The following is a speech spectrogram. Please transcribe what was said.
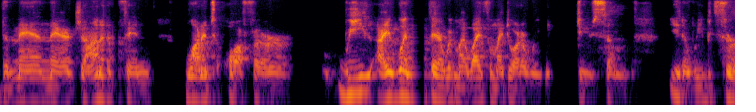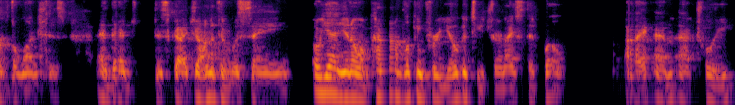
the man there, Jonathan, wanted to offer. We I went there with my wife and my daughter. We would do some, you know, we would serve the lunches. And then this guy Jonathan was saying, "Oh yeah, you know, I'm kind of looking for a yoga teacher." And I said, "Well, I am actually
